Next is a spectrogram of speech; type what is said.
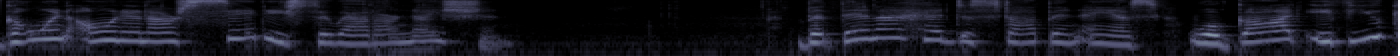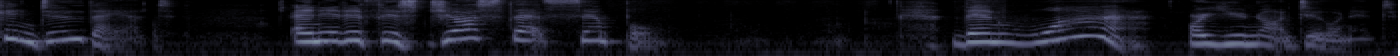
going on in our cities throughout our nation. But then I had to stop and ask, well, God, if you can do that, and if it's just that simple, then why are you not doing it?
